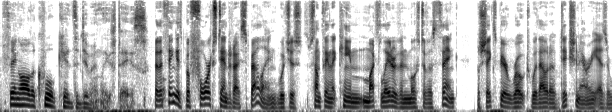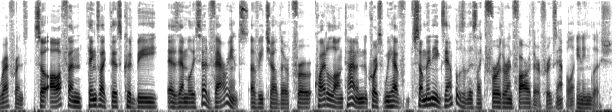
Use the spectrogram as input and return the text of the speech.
thing all the cool kids are doing these days. But the thing is, before standardized spelling, which is something that came much later than most of us think, Shakespeare wrote without a dictionary as a reference. So often things like this could be, as Emily said, variants of each other for quite a long time. And of course, we have so many examples of this, like further and farther, for example, in English.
